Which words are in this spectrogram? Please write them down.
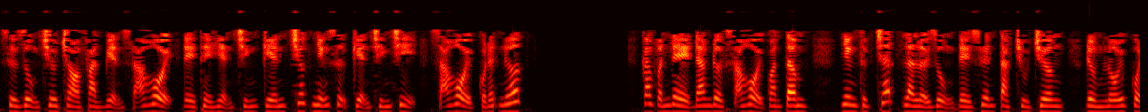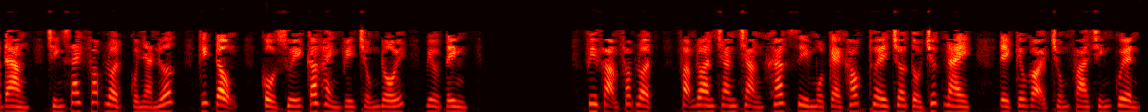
sử dụng chiêu trò phản biện xã hội để thể hiện chính kiến trước những sự kiện chính trị, xã hội của đất nước, các vấn đề đang được xã hội quan tâm, nhưng thực chất là lợi dụng để xuyên tạc chủ trương, đường lối của Đảng, chính sách pháp luật của nhà nước, kích động, cổ suý các hành vi chống đối, biểu tình. Vi phạm pháp luật, Phạm Đoan Trang chẳng khác gì một kẻ khóc thuê cho tổ chức này, để kêu gọi chống phá chính quyền.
